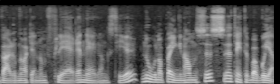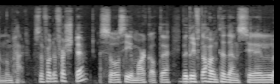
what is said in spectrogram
Verden har vært gjennom flere nedgangstider. Noen av poengene hans tenkte jeg bare å gå gjennom her. Så for det første så sier Mark at eh, bedrifter har en tendens til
